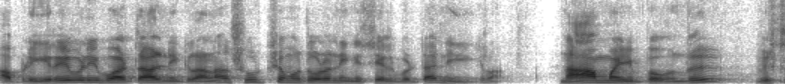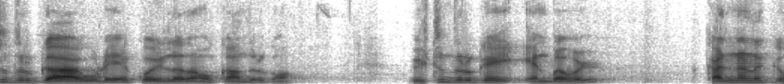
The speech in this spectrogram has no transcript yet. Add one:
அப்படி இறை வழிபாட்டால் நிற்கலாம்னா சூட்சமத்தோடு நீங்கள் செயல்பட்டால் நீக்கிக்கலாம். நாம் இப்போ வந்து விஷ்ணு துர்காவுடைய கோயிலில் தான் உட்காந்துருக்கோம் விஷ்ணு துர்க்கை என்பவள் கண்ணனுக்கு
